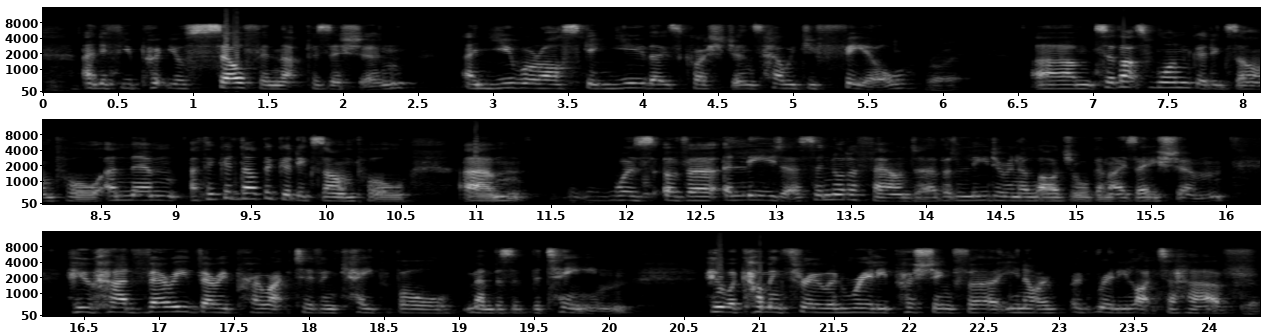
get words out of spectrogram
Mm-hmm. and if you put yourself in that position and you were asking you those questions how would you feel? Right. Um, so that's one good example. And then i think another good example um, was of a, a leader so not a founder but a leader in a large organization who had very very proactive and capable members of the team who are coming through and really pushing for, you know, I, would really like to have yeah.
